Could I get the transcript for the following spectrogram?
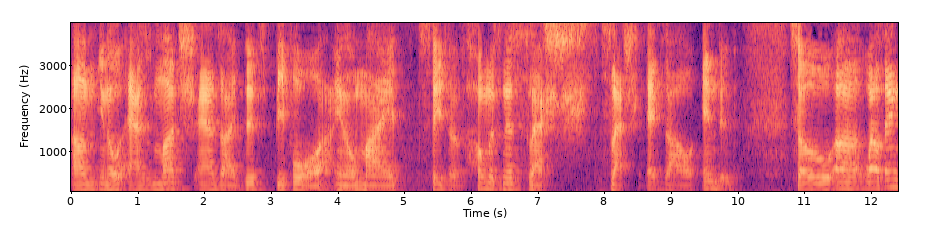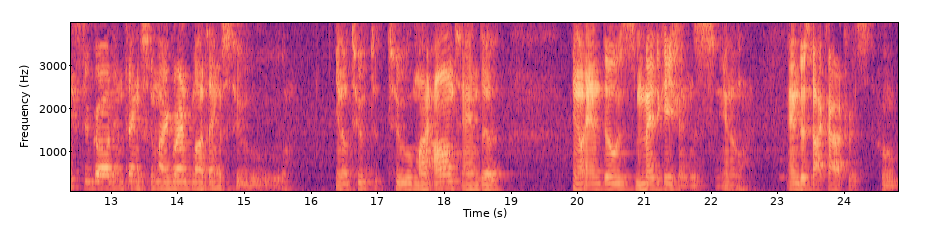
um, you know, as much as I did before, you know, my state of homelessness slash slash exile ended. So, uh, well, thanks to God and thanks to my grandma, thanks to, you know, to to, to my aunt and, uh, you know, and those medications, you know, and the psychiatrist who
